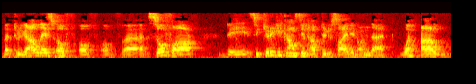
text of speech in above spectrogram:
but regardless of, of, of uh, so far, the Security Council have to decide on that. What are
